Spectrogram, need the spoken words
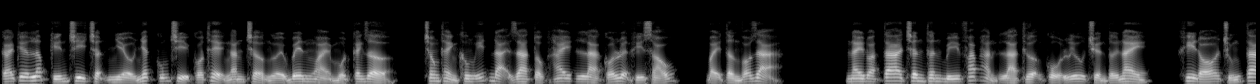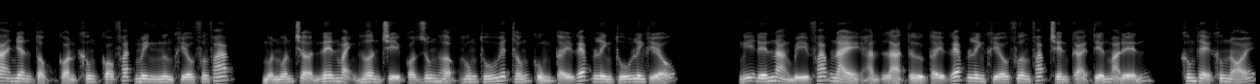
Cái kia lấp kín chi trận nhiều nhất cũng chỉ có thể ngăn trở người bên ngoài một canh giờ, trong thành không ít đại gia tộc hay là có luyện khí 6, 7 tầng võ giả. Này đoạt ta chân thân bí pháp hẳn là thượng cổ lưu truyền tới nay, khi đó chúng ta nhân tộc còn không có phát minh ngưng khiếu phương pháp, muốn muốn trở nên mạnh hơn chỉ có dung hợp hung thú huyết thống cùng cấy ghép linh thú linh khiếu. Nghĩ đến nàng bí pháp này hẳn là từ cấy ghép linh khiếu phương pháp trên cải tiến mà đến, không thể không nói,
